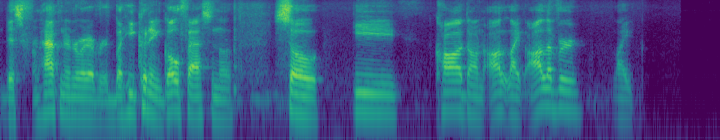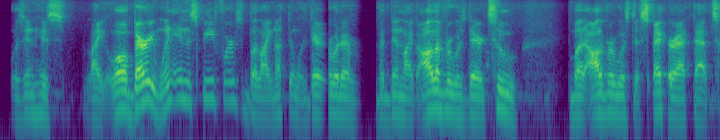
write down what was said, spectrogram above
this from happening or whatever. But he couldn't go fast enough, so he called on Ol- like Oliver, like was in his like well Barry went in the Speed Force, but like nothing was there or whatever. But then like Oliver was there too but Oliver was the Spectre at that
